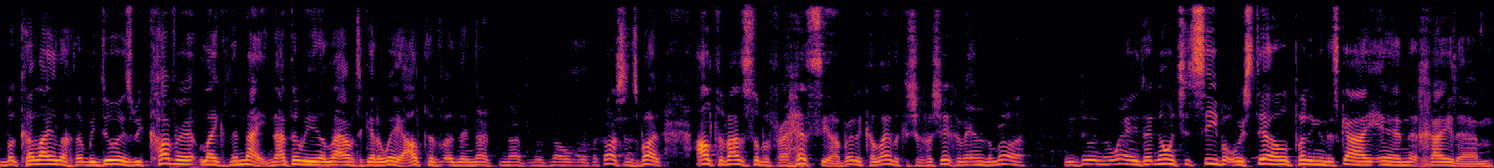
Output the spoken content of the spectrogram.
But kalayla that we do is we cover it like the night, not that we allow him to get away. Altav, uh, not not with no repercussions, but altavaz for hesia. But kalayla kashachashech we do it in a way that no one should see, but we're still putting this guy in chayrem.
